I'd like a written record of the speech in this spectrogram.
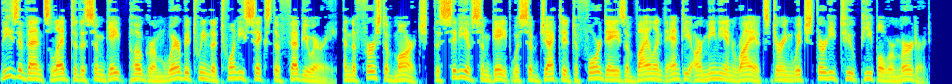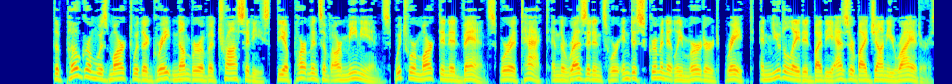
These events led to the Sumgait pogrom where between 26 February, and 1 March, the city of Sumgait was subjected to four days of violent anti-Armenian riots during which 32 people were murdered. The pogrom was marked with a great number of atrocities, the apartments of Armenians which were marked in advance were attacked and the residents were indiscriminately murdered, raped, and mutilated by the Azerbaijani rioters.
